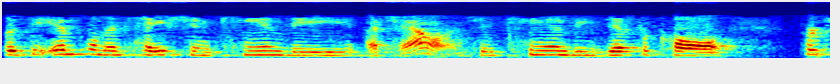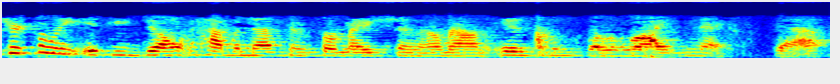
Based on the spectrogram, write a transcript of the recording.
But the implementation can be a challenge. It can be difficult, particularly if you don't have enough information around is this the right next step.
